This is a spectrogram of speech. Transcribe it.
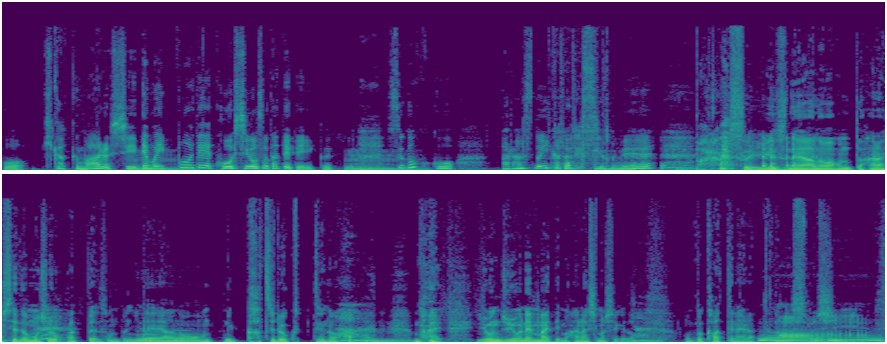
こう企画もあるし、でも一方で後進を育てていくっていう、うん。すごくこうバランスのいい方ですよね。バランスいいですね。あの本当話してて面白かったです本当にね。うん。あの本当に活力っていうのは、はい。うん前44年前って今話しましたけどはい。本当変わってないなって感じするし、うん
